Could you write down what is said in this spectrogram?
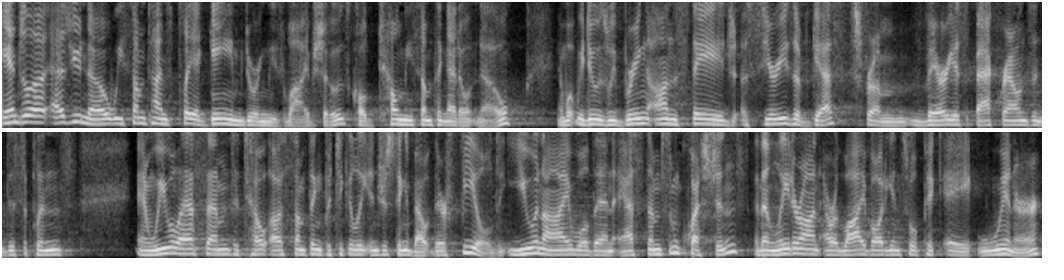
Angela, as you know, we sometimes play a game during these live shows called Tell Me Something I Don't Know. And what we do is we bring on stage a series of guests from various backgrounds and disciplines and we will ask them to tell us something particularly interesting about their field. You and I will then ask them some questions, and then later on, our live audience will pick a winner.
